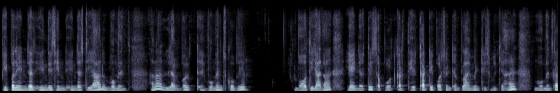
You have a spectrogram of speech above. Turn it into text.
people in in this industry are womens है ना? लगभग वुमेन्स को भी बहुत ही ज़्यादा ये इंडस्ट्री सपोर्ट करती है। थर्टी परसेंट एम्प्लॉयमेंट इसमें क्या है? वुमेन्स का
